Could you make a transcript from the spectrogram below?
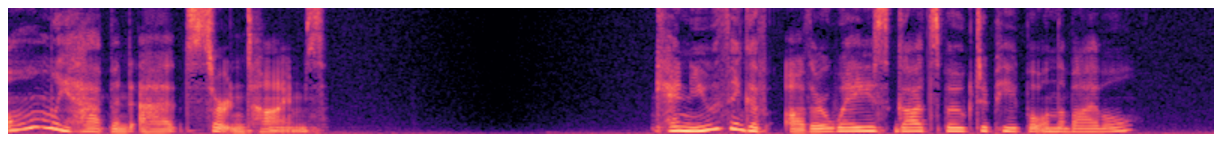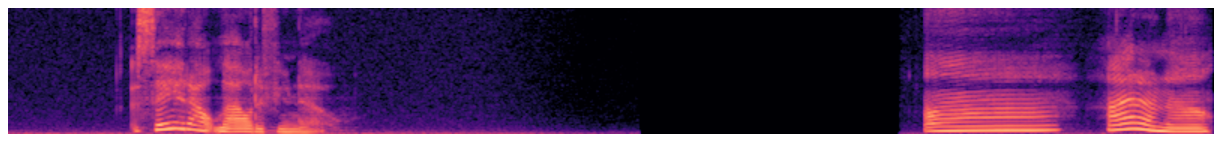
only happened at certain times. Can you think of other ways God spoke to people in the Bible? Say it out loud if you know. Uh, I don't know.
